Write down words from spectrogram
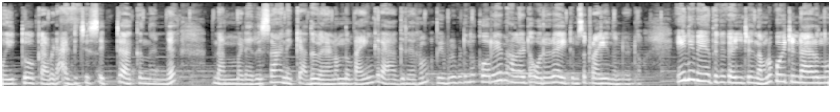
മൊയ്ത്തോ ഒക്കെ അവിടെ അടിച്ച് സെറ്റ് ആക്കുന്നുണ്ട് നമ്മുടെ റിസാനയ്ക്ക് അത് വേണം എന്ന് ഭയങ്കര ആഗ്രഹം. അപ്പോൾ ഇവിടെ ഇവിടുന്ന് കുറേ നാളായിട്ട് ഓരോരോ ഐറ്റംസ് ട്രൈ ചെയ്യുന്നുണ്ട് കേട്ടോ. എനിവേ അതൊക്കെ കഴിഞ്ഞിട്ട് നമ്മൾ പോയിട്ടുണ്ടായിരുന്നു.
